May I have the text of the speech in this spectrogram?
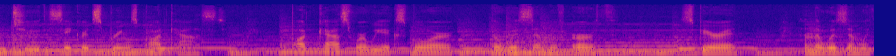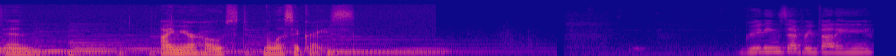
welcome to the Sacred Springs podcast, a podcast where we explore the wisdom of earth, spirit, and the wisdom within. I'm your host, Melissa Grace. Greetings, everybody.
